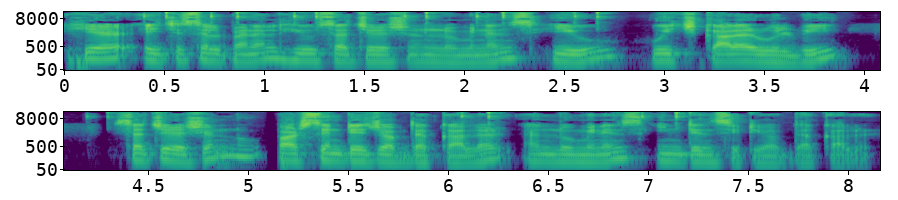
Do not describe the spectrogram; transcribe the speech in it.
here HSL panel hue saturation luminance hue which color will be saturation percentage of the color and luminance intensity of the color.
